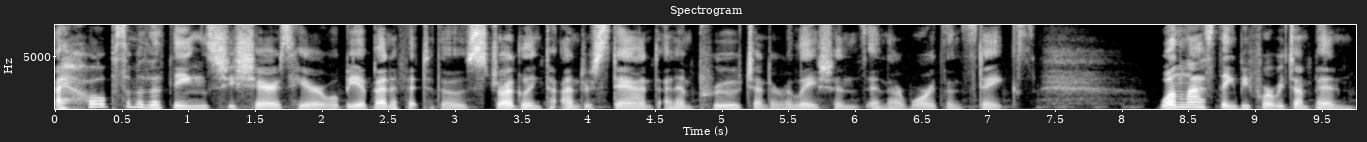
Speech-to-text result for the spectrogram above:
I hope some of the things she shares here will be a benefit to those struggling to understand and improve gender relations in their wards and stakes. One last thing before we jump in.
